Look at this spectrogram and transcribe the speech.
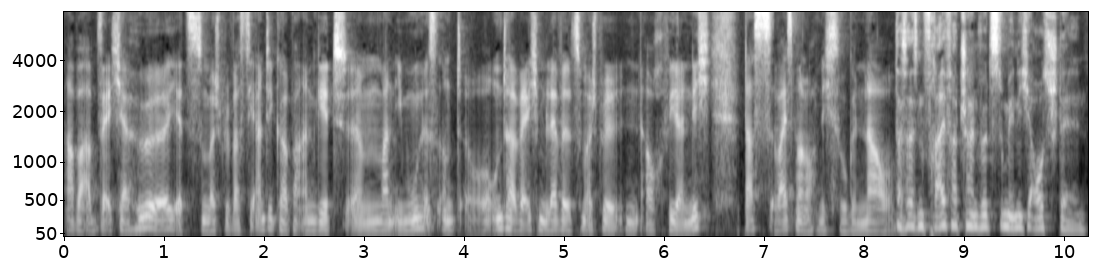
Aber ab welcher Höhe, jetzt zum Beispiel was die Antikörper angeht, äh, man immun ist und unter welchem Level zum Beispiel auch wieder nicht, das weiß man noch nicht so genau. Das heißt, einen Freifahrtschein würdest du mir nicht ausstellen?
